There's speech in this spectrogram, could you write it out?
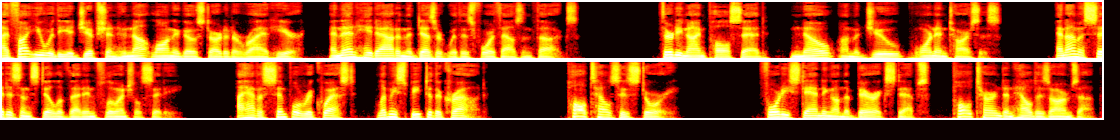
I thought you were the Egyptian who not long ago started a riot here, and then hid out in the desert with his 4,000 thugs. 39 Paul said, No, I'm a Jew, born in Tarsus. And I'm a citizen still of that influential city. I have a simple request let me speak to the crowd. Paul tells his story. 40 Standing on the barrack steps, Paul turned and held his arms up.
